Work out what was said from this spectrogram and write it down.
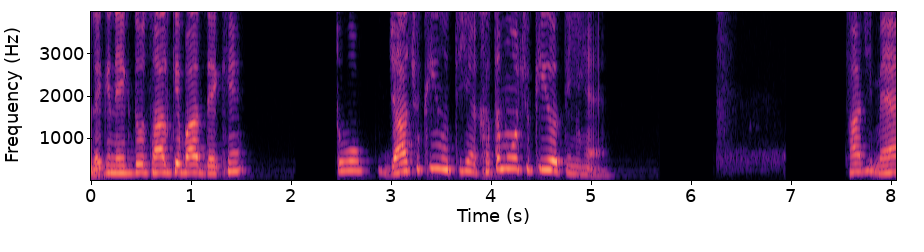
लेकिन एक दो साल के बाद देखें तो वो जा चुकी होती हैं, खत्म हो चुकी होती हैं। हाँ जी मैं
